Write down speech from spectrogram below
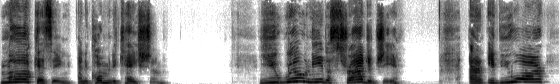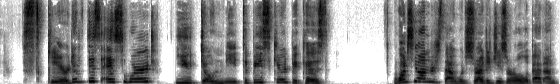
marketing and communication. You will need a strategy. And if you are scared of this S word, you don't need to be scared because once you understand what strategies are all about, and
